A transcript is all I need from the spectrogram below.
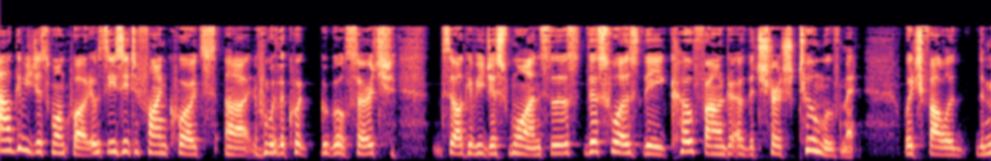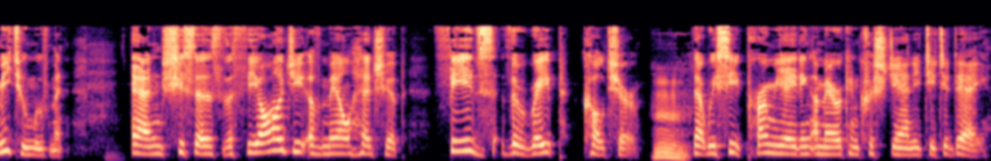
I'll give you just one quote. It was easy to find quotes uh, with a quick Google search, so I'll give you just one. So this this was the co-founder of the Church Too movement, which followed the Me Too movement, and she says the theology of male headship feeds the rape culture that we see permeating American Christianity today.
